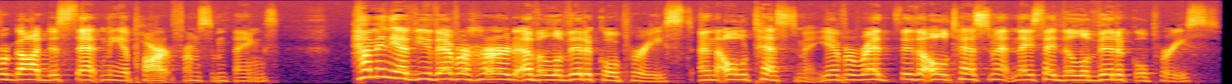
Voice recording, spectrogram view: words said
for God to set me apart from some things. How many of you have ever heard of a Levitical priest in the Old Testament? You ever read through the Old Testament and they say the Levitical priest?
